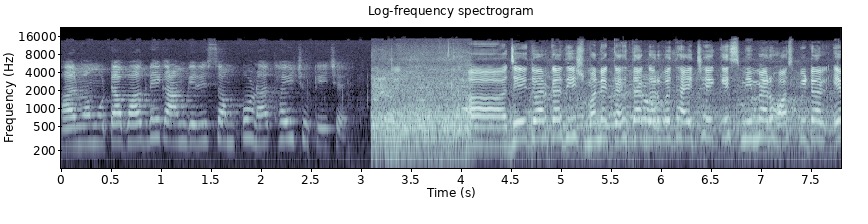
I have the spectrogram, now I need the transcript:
હાલમાં મોટાભાગની કામગીરી સંપૂર્ણ થઈ ચૂકી છે. જય દ્વારકાધીશ મને કહેતા ગર્વ થાય છે કે સ્મીમેર હોસ્પિટલ એ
